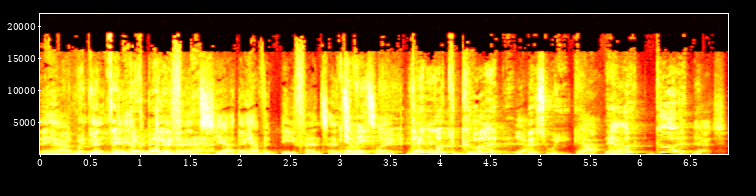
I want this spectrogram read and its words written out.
they have But they think have they're a better than defense. that. Yeah, they have a defense, and Yeah, so they, it's like they looked good Yeah. this week. Yeah, they yeah. looked good. yes,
